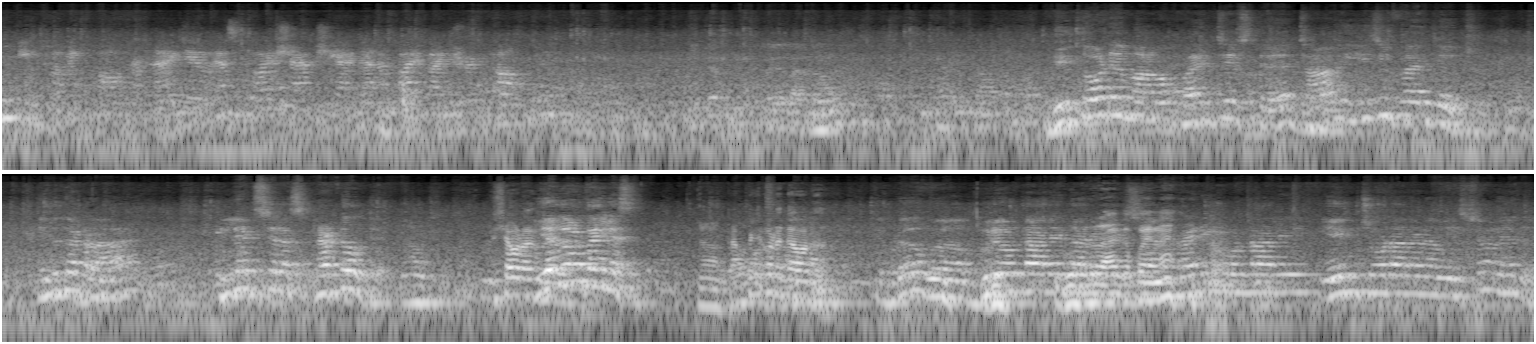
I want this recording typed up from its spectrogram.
Incoming call from Naidu Esquire Shakshi identified by true call. దీంతో మనం ఫైర్ చేస్తే చాలా ఈజీ ఫైర్ చేయొచ్చు. ఎందుకంటే పిల్లెట్స్ ఇలా స్ప్రెడ్ అవుతాయి. ఏదో టైలేస్తుంది తప్పించుకోవడం కావాలి. ఇప్పుడు గురి ఉండాలి రాకపోయినా? ఏం చూడాలనే విషయం లేదు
